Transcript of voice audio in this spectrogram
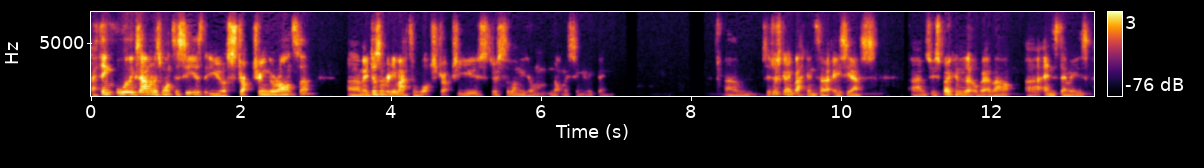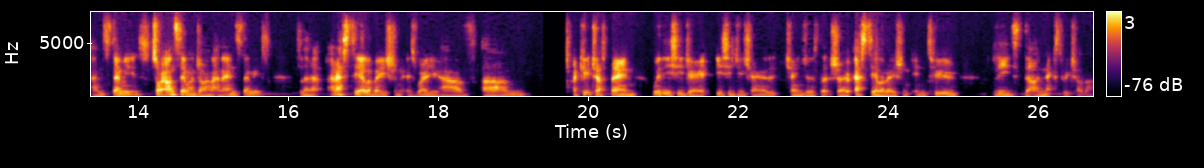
I think all examiners want to see is that you're structuring your answer. Um, it doesn't really matter what structure you use, just so long as you're not missing anything. Um, so just going back into ACS, um, so we've spoken a little bit about uh, NSTEMIs and STEMIs, sorry, unstable angina and NSTEMIs. So then an ST elevation is where you have um, acute chest pain with ECG, ECG changes that show ST elevation in two leads that are next to each other.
